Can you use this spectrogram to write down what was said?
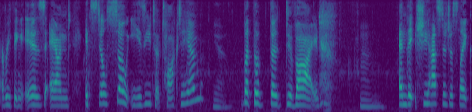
everything is and it's still so easy to talk to him Yeah. but the the divide Mm. and they, she has to just like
